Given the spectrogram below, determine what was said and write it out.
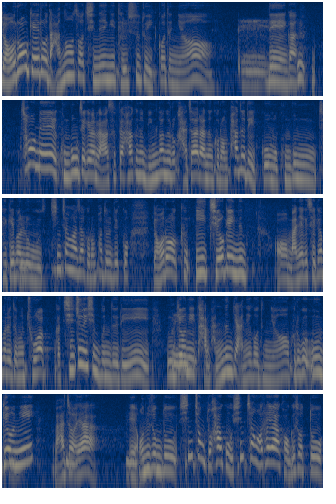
여러 개로 나눠서 진행이 될 수도 있거든요. 네. 네, 그러니까 음. 처음에 공공 재개발 나왔을 때 아 그냥 민간으로 가자라는 그런 파들이 있고 뭐 공공 재개발로 뭐 신청하자 그런 파들도 있고 여러 그 이 지역에 있는 어 만약에 재개발이 되면 조합 그러니까 지주이신 분들이 의견이 네. 다 맞는 게 아니거든요. 그리고 의견이 맞아야 음. 예, 어느 정도 신청도 하고 신청을 해야 거기서 또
